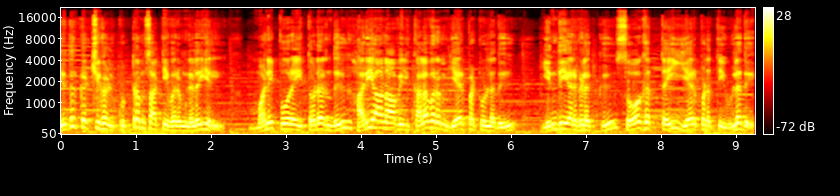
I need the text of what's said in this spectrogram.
எதிர்க்கட்சிகள் குற்றம் சாட்டி வரும் நிலையில் மணிப்பூரை தொடர்ந்து ஹரியானாவில் கலவரம் ஏற்பட்டுள்ளது. இந்தியர்களுக்கு சோகத்தை ஏற்படுத்தியுள்ளது.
